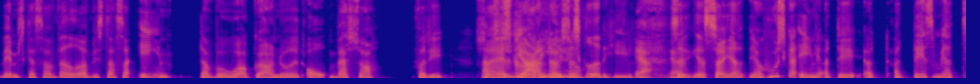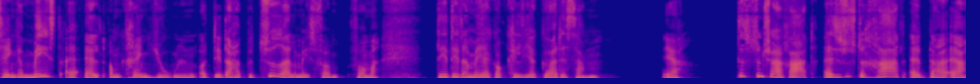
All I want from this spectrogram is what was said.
hvem skal så hvad, og hvis der er så en, der våger at gøre noget et år, hvad så? Fordi så Nej, Nej, så alle de skrider det andre, hele så skrider det hele. Ja, ja. Så, jeg, så jeg, jeg husker egentlig, og det, og, og det, som jeg tænker mest af alt omkring julen, og det, der har betydet allermest for, for mig, det er det der med, at jeg godt kan lide at gøre det samme Ja. det synes jeg er rart. Altså, jeg synes, det er rart, at der er...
